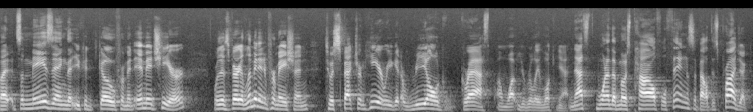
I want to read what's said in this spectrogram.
But it's amazing that you could go from an image here where there's very limited information to a spectrum here where you get a real grasp on what you're really looking at. And that's one of the most powerful things about this project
